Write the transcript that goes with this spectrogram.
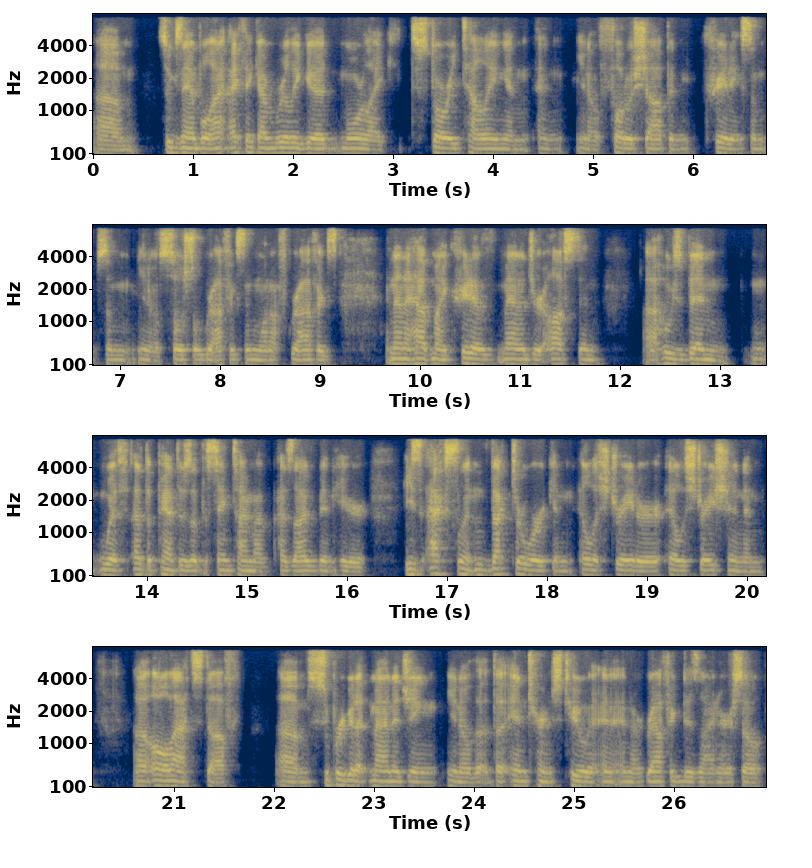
Um, so example I, I, think i'm really good more like storytelling and and you know photoshop and creating some some you know social graphics and one-off graphics. And then i have my creative manager austin uh, who's been with at the panthers at the same time as i've been here. He's excellent in vector work and illustrator illustration and uh, all that stuff. Um, super good at managing you know the the interns too and, and our graphic designer. So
